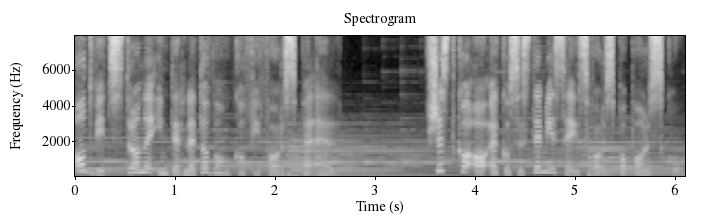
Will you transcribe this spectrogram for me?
Odwiedź stronę internetową coffeeforce.pl. Wszystko o ekosystemie Salesforce po polsku.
